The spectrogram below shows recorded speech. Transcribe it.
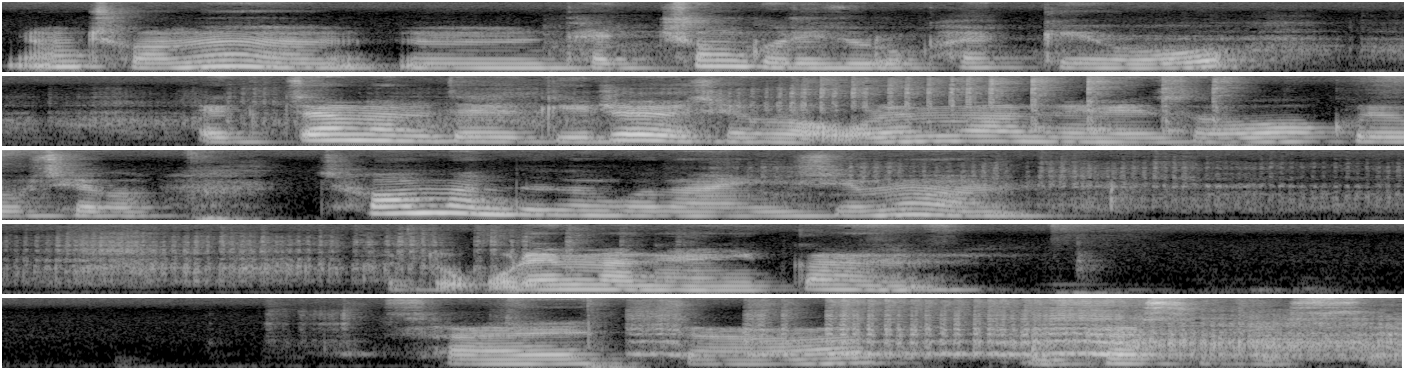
그냥 저는 음, 대충 그리도록 할게요. 액자 만들기를 제가 오랜만에 해서 그리고 제가 처음 만드는 건 아니지만 그래도 오랜만에 하니까 살짝 못할 수도 있어요.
